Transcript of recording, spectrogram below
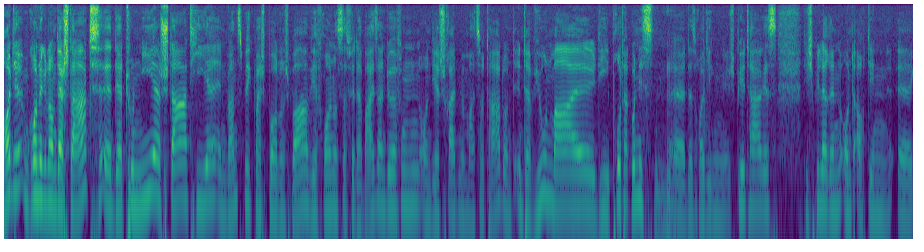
heute im Grunde genommen der Start, äh, der Turnierstart hier in Wandsbek bei Sport und Spar. Wir freuen uns, dass wir dabei sein dürfen und jetzt schreiten wir mal zur Tat und interviewen mal die Protagonisten mhm. äh, des heutigen Spieltages, die Spielerin und auch den äh,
